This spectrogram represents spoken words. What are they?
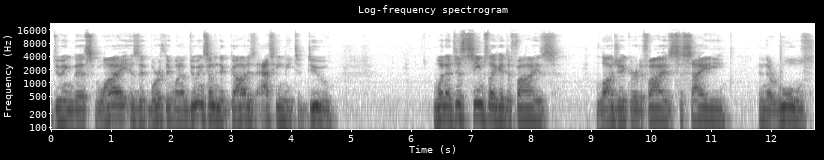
doing this? Why is it worth it when i'm doing something that god is asking me to do? When it just seems like it defies logic or defies society and their rules.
